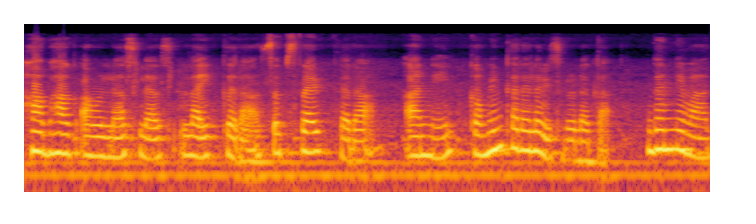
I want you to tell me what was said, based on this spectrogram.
हा भाग आवडला असल्यास लाईक करा सबस्क्राईब करा आणि कमेंट करायला विसरू नका. धन्यवाद.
